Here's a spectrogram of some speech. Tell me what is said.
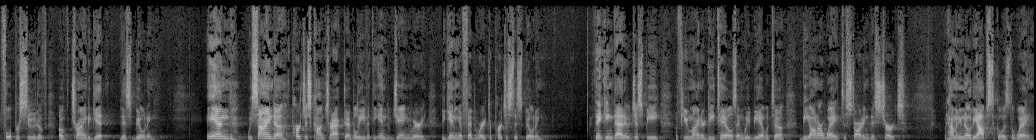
full pursuit of, of trying to get this building. And we signed a purchase contract, I believe, at the end of January, beginning of February, to purchase this building, thinking that it would just be a few minor details and we'd be able to be on our way to starting this church. But how many know the obstacle is the way?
